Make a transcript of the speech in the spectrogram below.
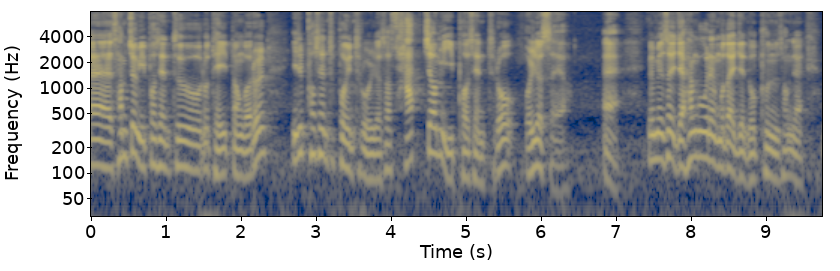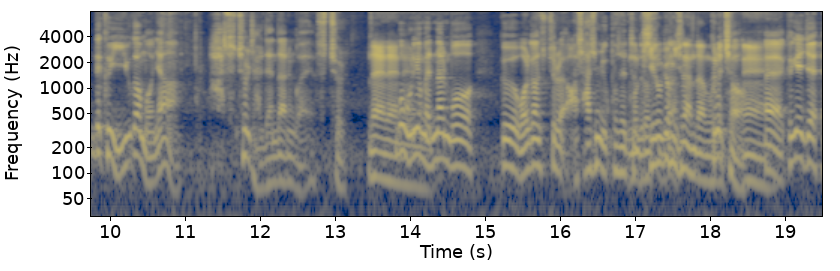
3.2%로 돼 있던 거를 1% 포인트로 올려서 4.2%로 올렸어요. 예. 그러면서 이제 한국은행보다 이제 높은 성장. 근데 그 이유가 뭐냐? 아, 수출 잘 된다는 거예요. 수출. 네네. 뭐 우리가 맨날 뭐 그 월간 수출을 아, 46%뭐 늘었습니다. 기록 경신한다 뭐 그렇죠. 예. 예, 그게 이제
